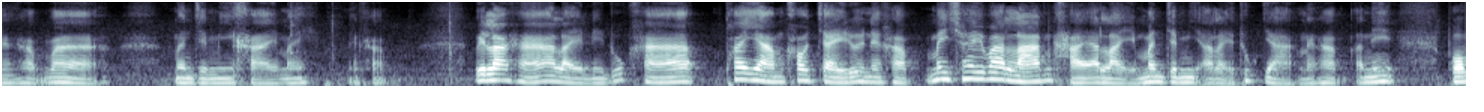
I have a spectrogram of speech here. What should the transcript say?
นะครับว่ามันจะมีขายไหมนะครับ เวลาหาอะไรในยลูกค้าพยายามเข้าใจด้วยนะครับ ไม่ใช่ว่าร้านขายอะไรมันจะมีอะไรทุกอย่างนะครับ อันนี้ผม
